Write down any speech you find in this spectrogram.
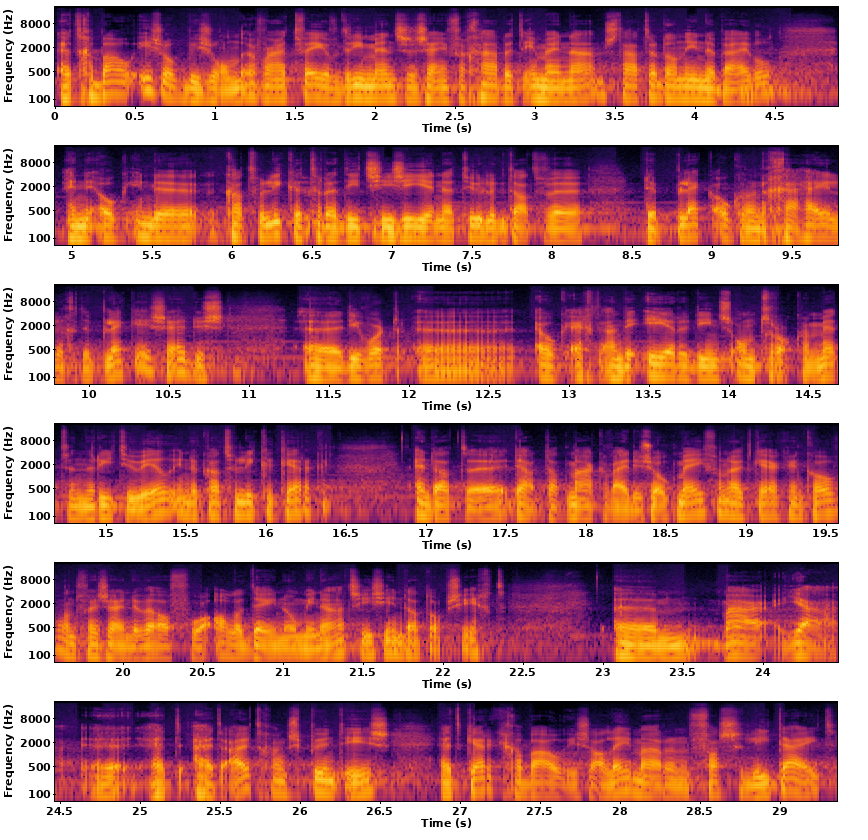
het gebouw is ook bijzonder. Waar twee of drie mensen zijn vergaderd in mijn naam, staat er dan in de Bijbel. En ook in de katholieke traditie zie je natuurlijk dat we de plek ook een geheiligde plek is. Hè. Dus uh, die wordt uh, ook echt aan de eredienst ontrokken met een ritueel in de katholieke kerken. En dat, uh, ja, dat maken wij dus ook mee vanuit Kerk en Co. Want wij zijn er wel voor alle denominaties in dat opzicht. Um, maar ja, het, het uitgangspunt is, het kerkgebouw is alleen maar een faciliteit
